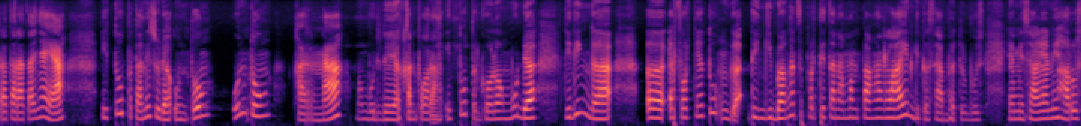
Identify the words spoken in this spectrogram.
rata-ratanya ya, itu petani sudah untung, untung karena membudidayakan porang itu tergolong mudah. Jadi nggak uh, effortnya tuh nggak tinggi banget seperti tanaman pangan lain gitu sahabat turbus. Yang misalnya nih harus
